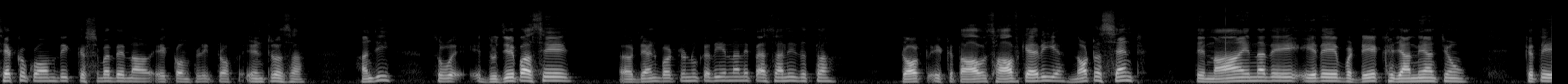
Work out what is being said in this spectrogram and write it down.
ਸਿੱਖ ਕੌਮ ਦੀ ਕਿਸਮਤ ਦੇ ਨਾਲ ਇਹ ਕੰਫਲਿਕਟ ਆਫ ਇੰਟਰਸਟ ਆ। ਹਾਂਜੀ, ਸੋ ਦੂਜੇ ਪਾਸੇ ਡੈਨ ਬਰਟਨ ਨੂੰ ਕਦੀ ਇਹਨਾਂ ਨੇ ਪੈਸਾ ਨਹੀਂ ਦਿੱਤਾ। ਡਾਕਟਰ, ਇਹ ਕਿਤਾਬ ਸਾਫ਼ ਕਹਿ ਰਹੀ ਹੈ ਨਾਟ ਅ ਸੈਂਟ ਤੇ ਨਾ ਇਹਨਾਂ ਦੇ ਇਹਦੇ ਵੱਡੇ ਖਜ਼ਾਨਿਆਂ ਚੋਂ ਕਿਤੇ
